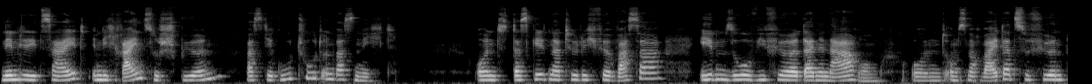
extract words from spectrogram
Nimm dir die Zeit, in dich reinzuspüren, was dir gut tut und was nicht. Und das gilt natürlich für Wasser ebenso wie für deine Nahrung. Und um es noch weiterzuführen,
